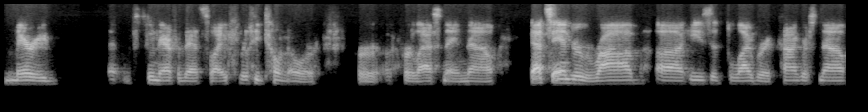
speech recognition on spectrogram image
married soon after that, so I really don't know her her, her last name now. That's Andrew Robb. Uh, he's at the Library of Congress now.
